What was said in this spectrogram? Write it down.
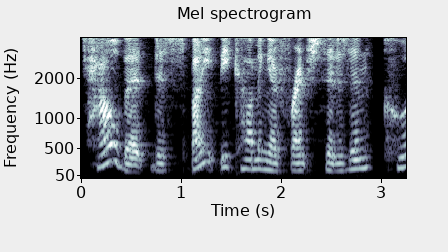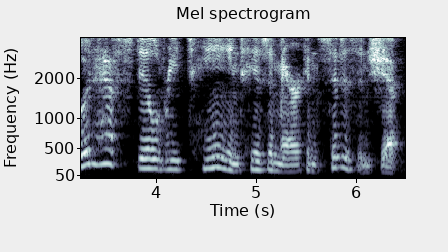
Talbot, despite becoming a French citizen, could have still retained his American citizenship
